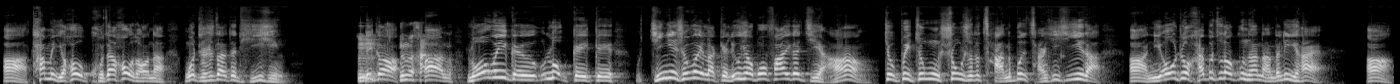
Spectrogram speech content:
啊，他们以后苦在后头呢。我只是在这提醒，那个啊，挪威给洛给给，仅仅是为了给刘晓波发一个奖，就被中共收拾的惨的不惨兮兮的啊！你欧洲还不知道共产党的厉害啊？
